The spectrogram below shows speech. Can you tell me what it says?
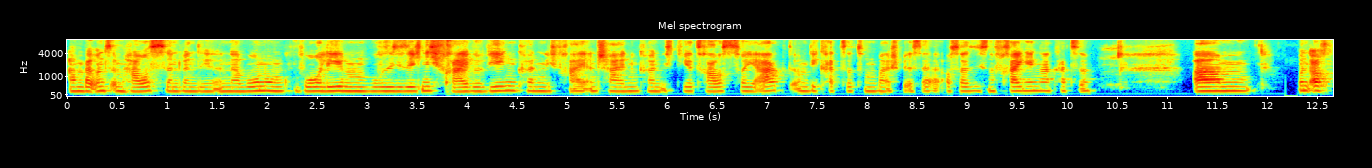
bei uns im Haus sind, wenn sie in einer Wohnung wo leben, wo sie sich nicht frei bewegen können, nicht frei entscheiden können. Ich gehe jetzt raus zur Jagd. Und die Katze zum Beispiel ist ja, außer sie ist eine Freigängerkatze. Ähm, und auch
